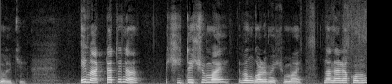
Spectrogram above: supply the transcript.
চলছে। এই মাঠটাতে না শীতের সময় এবং গরমের সময় নানা রকম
